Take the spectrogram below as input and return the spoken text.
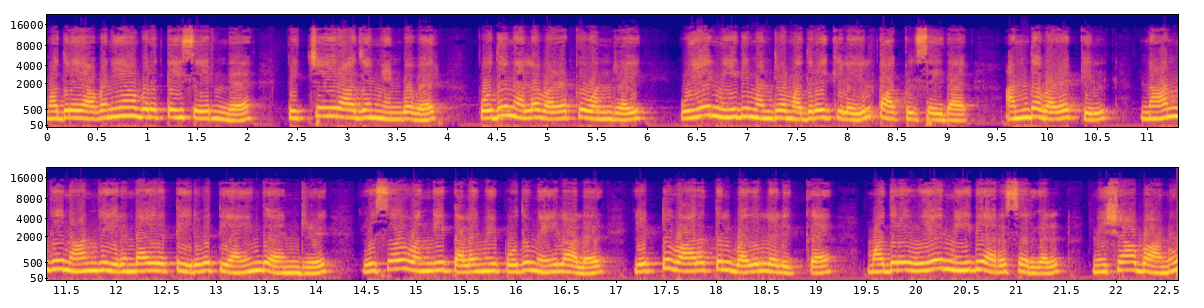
மதுரை அவனியாபுரத்தை சேர்ந்த பிச்சைராஜன் என்பவர் பொது நல வழக்கு ஒன்றை உயர் நீதிமன்ற மதுரை கிளையில் தாக்கல் செய்தார். அந்த வழக்கில் நான்கு நான்கு இரண்டாயிரத்தி இருபத்தி ஐந்து அன்று ரிசர்வ் வங்கி தலைமை பொது மேலாளர் எட்டு வாரத்தில் பதிலளிக்க மதுரை உயர் நீதி அரசர்கள் நிஷா பானு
